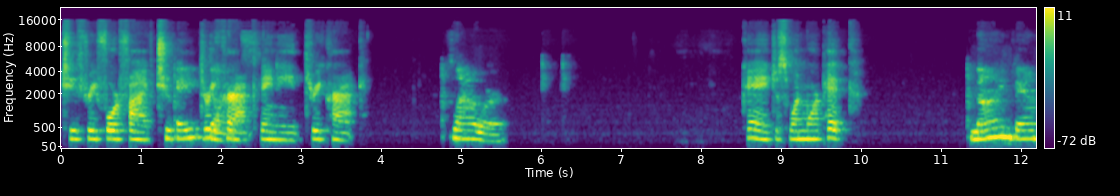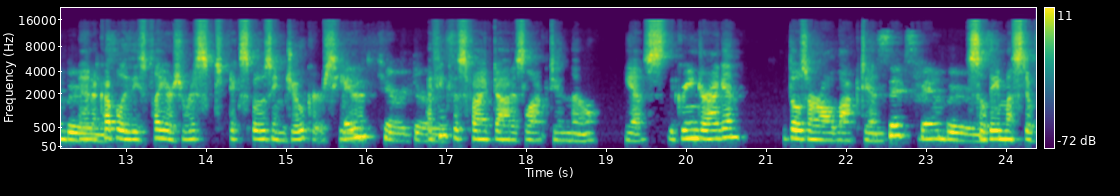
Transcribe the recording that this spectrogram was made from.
Two, three, four, five, two, Eight three dots. crack. They need three crack. Flower. Okay, just one more pick. Nine bamboos. And a couple of these players risked exposing jokers here. Eight characters. I think this five dot is locked in though. Yes, the green dragon, those are all locked in. Six bamboos. So they must have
